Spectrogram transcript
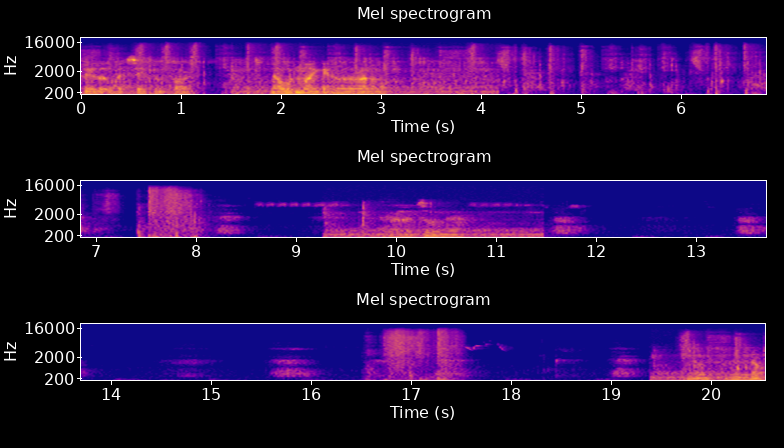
To be a little bit safer in the forest. Now I wouldn't mind getting another animal. I heard something there. No, maybe not.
